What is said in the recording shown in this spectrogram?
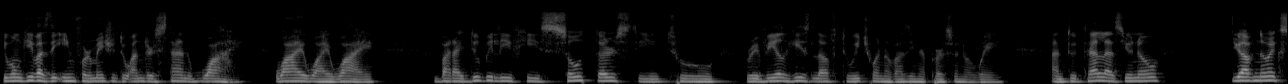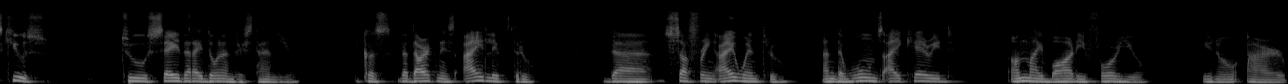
He won't give us the information to understand why, why, why, why but I do believe he's so thirsty to reveal his love to each one of us in a personal way and to tell us, you know, you have no excuse to say that I don't understand you because the darkness I lived through, the suffering I went through, and the wounds I carried on my body for you, you know, are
